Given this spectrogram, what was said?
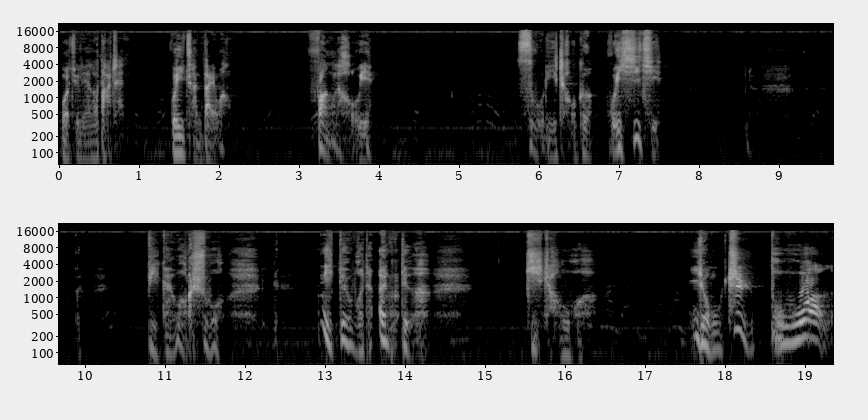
我去联络大臣，规劝大王，放了侯爷，速离朝歌，回西岐。避开王叔。你对我的恩德，姬昌我永志不忘。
